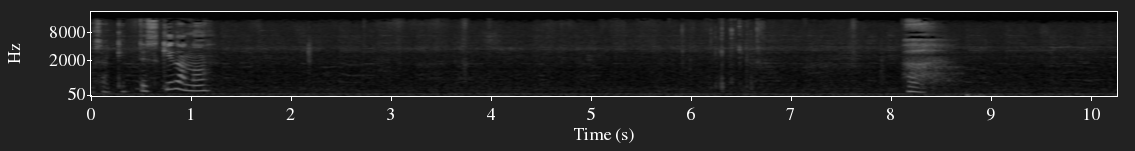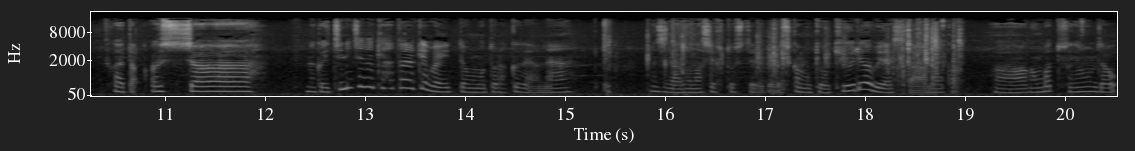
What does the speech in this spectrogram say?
お酒って好きだな。はあ。疲れた。よっしゃー。なんか一日だけ働けばいいって思うと楽だよね。マジ謎なシフトしてるけど。しかも今日給料日だしさ。なんかあー頑張って酒飲んじゃおう。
